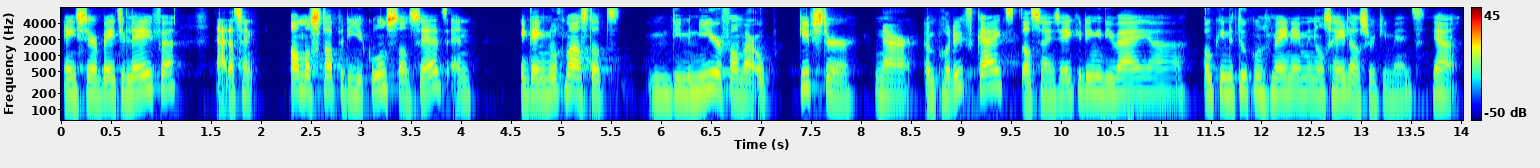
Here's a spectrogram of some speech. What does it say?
één ster beter leven. Nou, dat zijn allemaal stappen die je constant zet. En ik denk nogmaals dat die manier van waarop Kipster naar een product kijkt, dat zijn zeker dingen die wij uh, ook in de toekomst meenemen in ons hele assortiment. Ja.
